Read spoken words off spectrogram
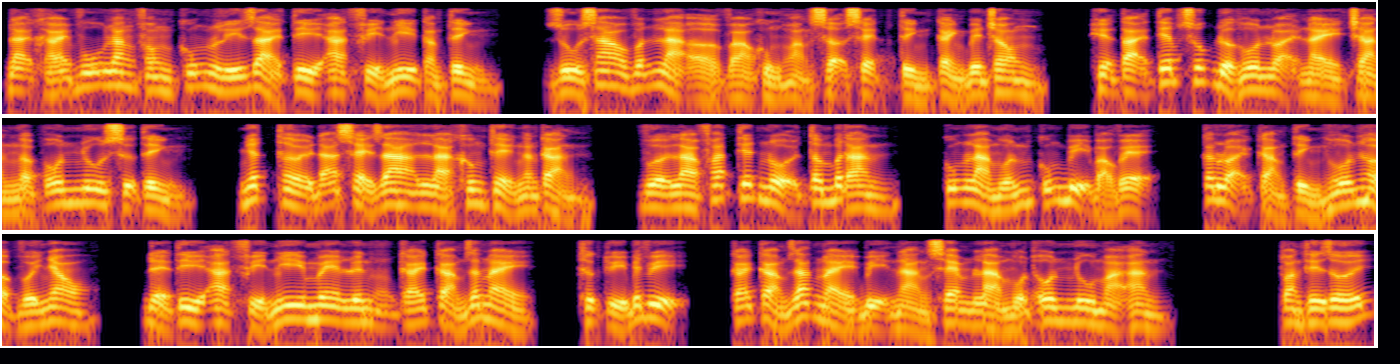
đại khái vũ lăng phong cũng lý giải tỷ ạt phỉ nhi cảm tình, dù sao vẫn là ở vào khủng hoảng sợ sệt tình cảnh bên trong, hiện tại tiếp xúc được hôn loại này tràn ngập ôn nhu sự tình, nhất thời đã xảy ra là không thể ngăn cản, vừa là phát tiết nội tâm bất an, cũng là muốn cũng bị bảo vệ, các loại cảm tình hỗn hợp với nhau để tỷ ạt phỉ nhi mê lên cái cảm giác này, thực tùy biết vị, cái cảm giác này bị nàng xem là một ôn nhu mà ăn. Toàn thế giới,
